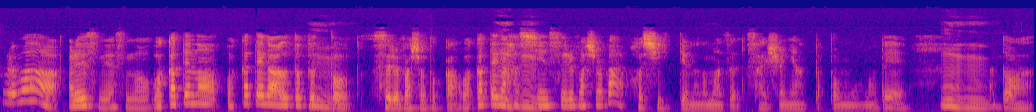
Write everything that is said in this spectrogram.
これはあれですね。その若手の若手がアウトプットする場所とか、若手が発信する場所が欲しいっていうのがまず最初にあったと思うので、うんうん。あとは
